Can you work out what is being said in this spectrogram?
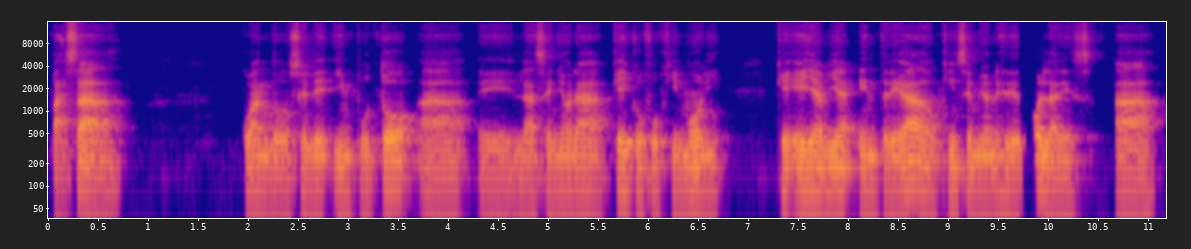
pasada, cuando se le imputó a la señora Keiko Fujimori que ella había entregado 15 millones de dólares a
